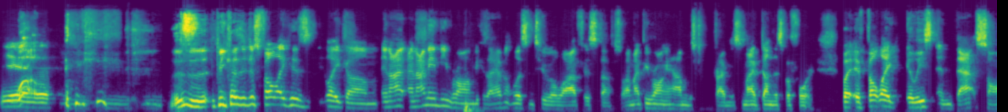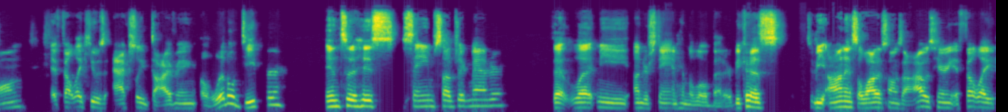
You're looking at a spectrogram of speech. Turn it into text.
Yeah. This is because it just felt like his like um and I and I may be wrong because I haven't listened to a lot of his stuff, so I might be wrong in how I'm describing this. I might have done this before, but it felt like at least in that song, it felt like he was actually diving a little deeper into his same subject matter that let me understand him a little better. Because to be honest, a lot of the songs that I was hearing, it felt like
